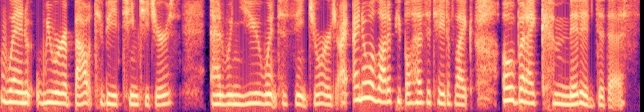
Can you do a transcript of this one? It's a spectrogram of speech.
when we were about to be team teachers and when you went to St. George, I, I, know a lot of people hesitate of like, oh, but I committed to this.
